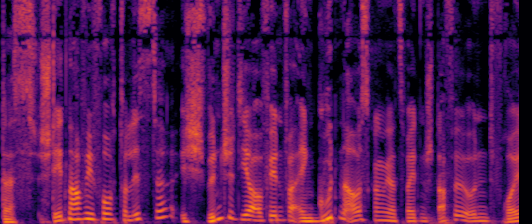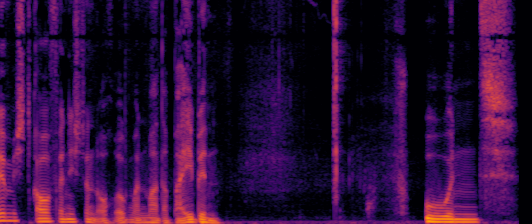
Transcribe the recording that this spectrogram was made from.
das steht nach wie vor auf der Liste. Ich wünsche dir auf jeden Fall einen guten Ausgang der zweiten Staffel und freue mich drauf, wenn ich dann auch irgendwann mal dabei bin. Und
